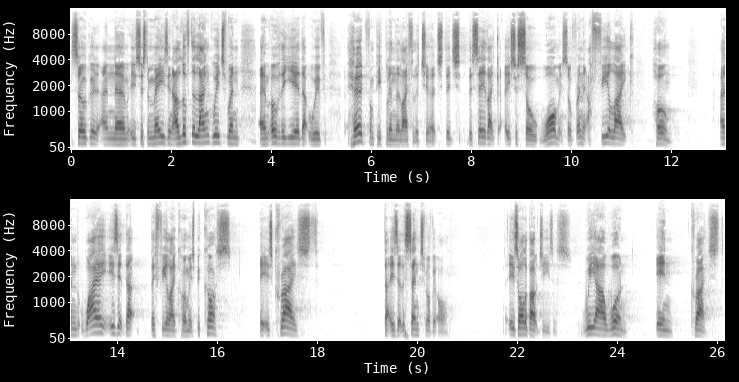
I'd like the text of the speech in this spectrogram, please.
So good. And um, it's just amazing. I love the language when, um, over the year, that we've heard from people in the life of the church. They, they say, like, it's just so warm, it's so friendly. I feel like home. And why is it that they feel like home? It's because it is Christ that is at the center of it all. It's all about Jesus. We are one in Christ.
